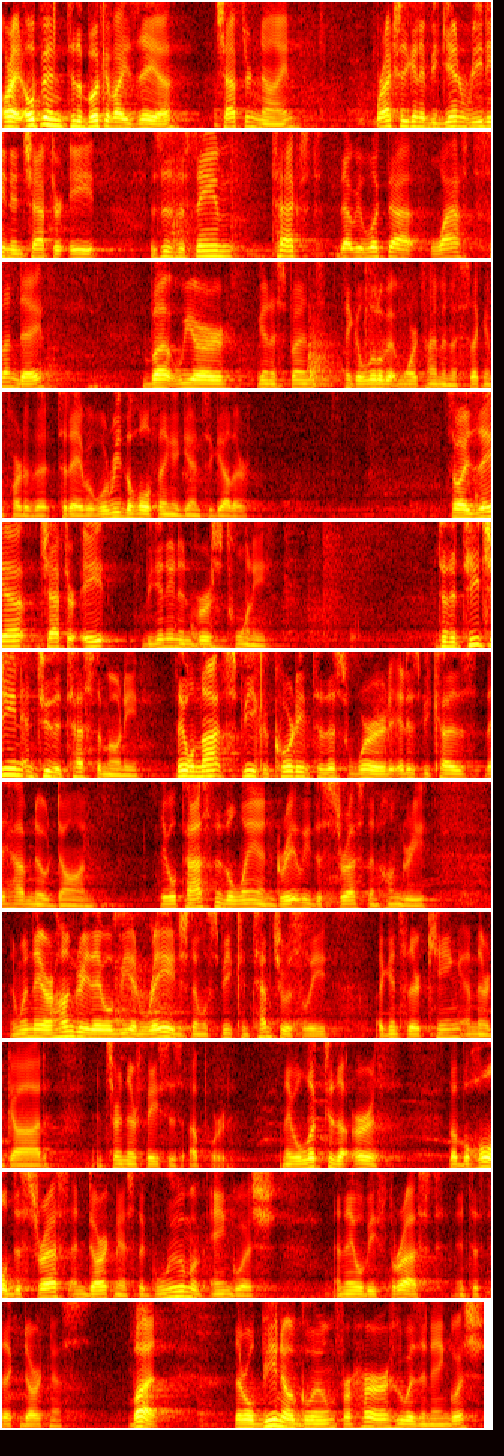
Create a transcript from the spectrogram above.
All right, open to the book of Isaiah, chapter 9. We're actually going to begin reading in chapter 8. This is the same text that we looked at last Sunday, but we are going to spend, I think, a little bit more time in the second part of it today, but we'll read the whole thing again together. So, Isaiah chapter 8, beginning in verse 20. To the teaching and to the testimony. They will not speak according to this word, it is because they have no dawn. They will pass through the land greatly distressed and hungry. And when they are hungry, they will be enraged and will speak contemptuously against their king and their God and turn their faces upward. And they will look to the earth, but behold, distress and darkness, the gloom of anguish, and they will be thrust into thick darkness. But there will be no gloom for her who is in anguish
